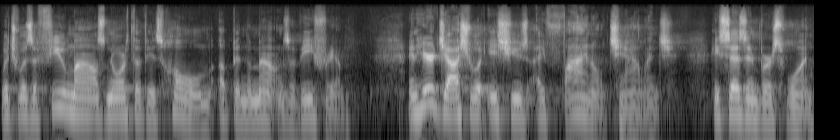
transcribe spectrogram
which was a few miles north of his home up in the mountains of Ephraim. And here Joshua issues a final challenge. He says in verse 1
